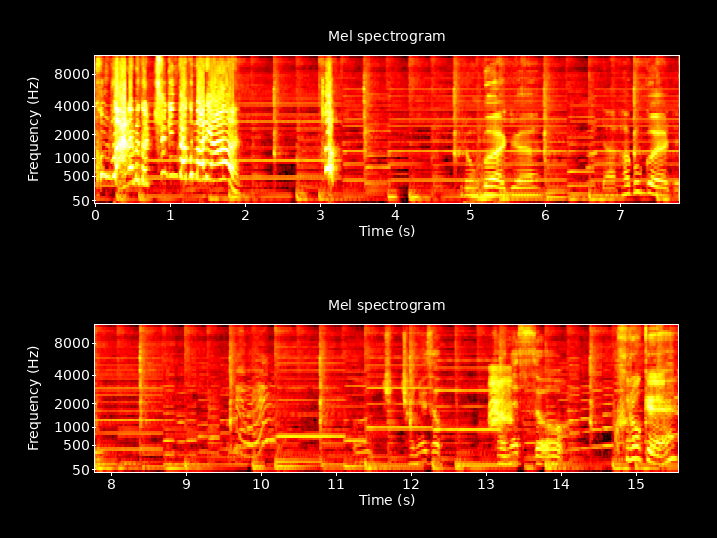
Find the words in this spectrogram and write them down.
공부 안 하면 널 죽인다고 말이야. 그런 거 아니야. 나 학원 가야 돼. 어, 저, 저 녀석 변했어 그러게.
